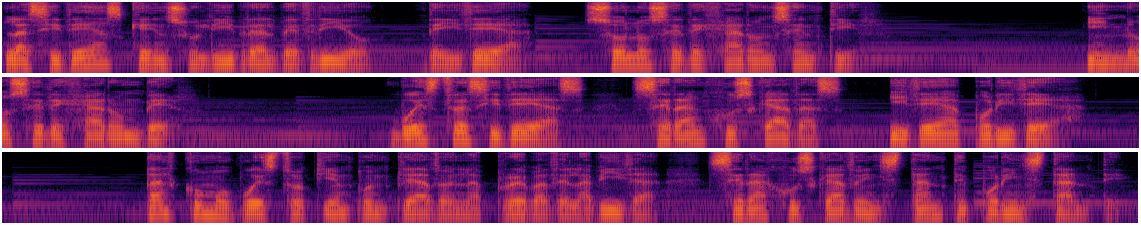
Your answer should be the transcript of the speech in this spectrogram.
Las ideas que en su libre albedrío, de idea, solo se dejaron sentir. Y no se dejaron ver. Vuestras ideas serán juzgadas, idea por idea. Tal como vuestro tiempo empleado en la prueba de la vida será juzgado instante por instante.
